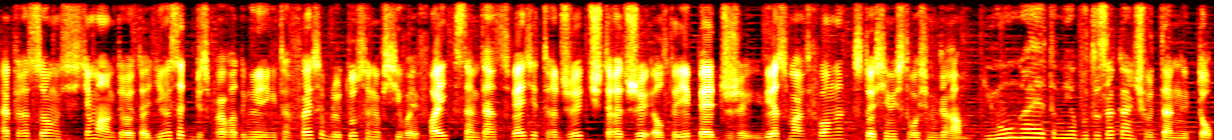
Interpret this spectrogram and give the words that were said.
операционная система Android 11, беспроводные интерфейсы Bluetooth, NFC, Wi-Fi, стандарт связи 3G, 4G, LTE, 5G, вес смартфона 178 грамм. Ну, на этом я буду заканчивать данный топ.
